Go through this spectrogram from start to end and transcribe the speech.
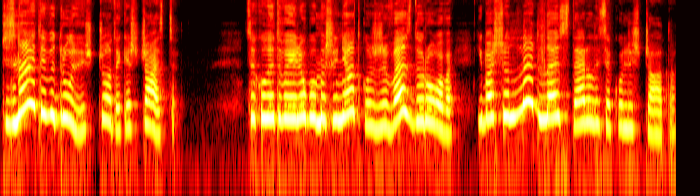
Чи знаєте ви, друзі, що таке щастя? Це коли твоє любе мишенятко живе здорове, хіба що ледь-ледь стерлися коліщата.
